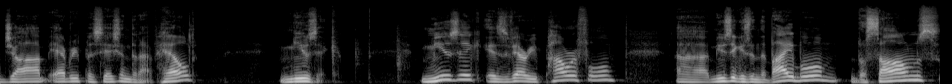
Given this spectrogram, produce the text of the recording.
job, every position that I've held? Music. Music is very powerful. Uh, music is in the Bible, the Psalms.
